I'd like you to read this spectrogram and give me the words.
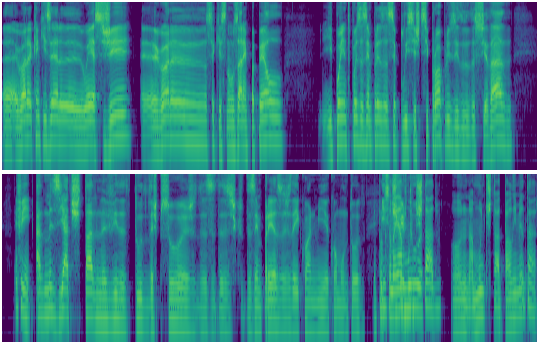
Uh, agora quem quiser uh, o ESG, uh, agora não sei o quê, se não usarem papel e põem depois as empresas a ser polícias de si próprios e da sociedade. Enfim, há demasiado Estado na vida de tudo, das pessoas, das, das, das empresas, da economia como um todo. É porque Isso também há muito desvirtua. Estado. Oh, Nuno, há muito Estado para alimentar.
